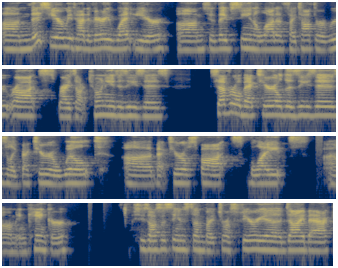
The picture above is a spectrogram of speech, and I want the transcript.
um, this year we've had a very wet year, um, so they've seen a lot of Phytophthora root rots, Rhizoctonia diseases, several bacterial diseases like bacterial wilt, uh, bacterial spots, blights, um, and canker. She's also seen some Botryosphaeria, dieback,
